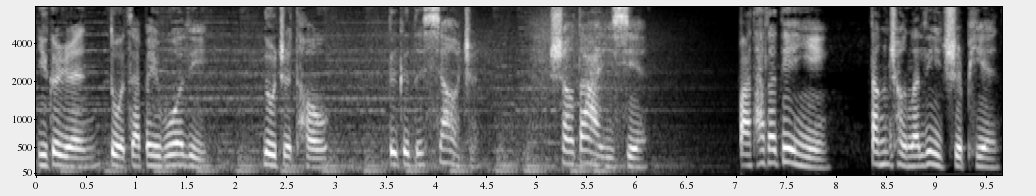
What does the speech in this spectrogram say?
一个人躲在被窝里，露着头，咯咯的笑着。稍大一些，把他的电影当成了励志片。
